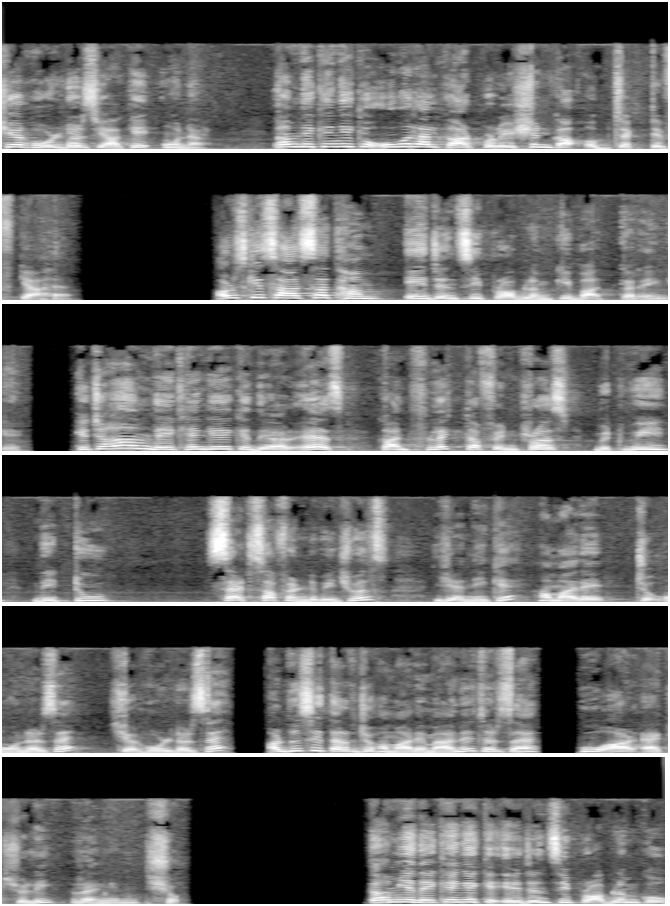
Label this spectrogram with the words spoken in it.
शेयर होल्डर्स या के ओनर तो हम देखेंगे कि ओवरऑल कारपोरेशन का ऑब्जेक्टिव क्या है। और उसके साथ साथ हम एजेंसी प्रॉब्लम की बात करेंगे, कि जहाँ हम देखेंगे कि there is conflict of interest between the two sets of individuals यानी कि हमारे जो ओनर्स हैं शेयर होल्डर्स हैं, और दूसरी तरफ़ जो हमारे मैनेजर्स हैं who are actually running show तो हम ये देखेंगे कि एजेंसी प्रॉब्लम को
